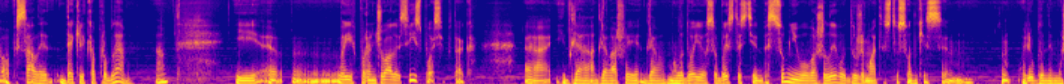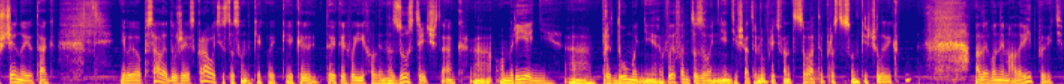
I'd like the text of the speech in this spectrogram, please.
описали декілька проблем. І е, ви їх поранжували в свій спосіб, так? І для, для вашої для молодої особистості, без сумніву, важливо дуже мати стосунки з улюбленим мужчиною, так? І ви описали дуже яскраво ці стосунки, які, до яких ви їхали на зустріч, так омріяні, придумані, вифантазовані. Дівчата люблять фантазувати про стосунки з чоловіком. Але вони мали відповідь.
